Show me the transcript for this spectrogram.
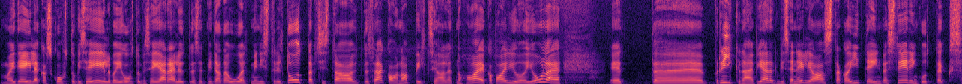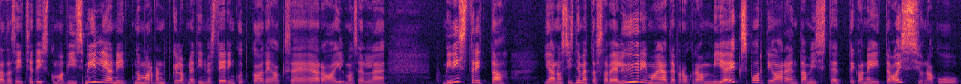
ma ei tea, eile kas kohtumise eel või kohtumise järel ütles, et mida ta uuelt ministrilt ootab, siis ta ütles väga napilt seal, et noh, aega palju ei ole. et äh, riik näeb järgmise nelja aastaga IT-investeeringuteks sada seitseteist koma viis miljonit. no ma arvan, et küllap need investeeringud ka tehakse ära ilma selle ministrita ja noh, siis nimetas ta veel üürimajade programmi ja ekspordi arendamist, et ega neid asju nagu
